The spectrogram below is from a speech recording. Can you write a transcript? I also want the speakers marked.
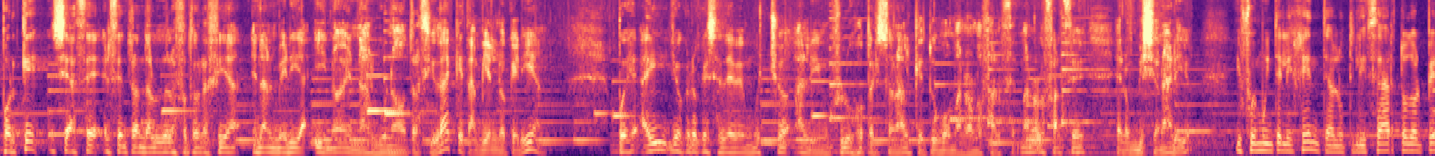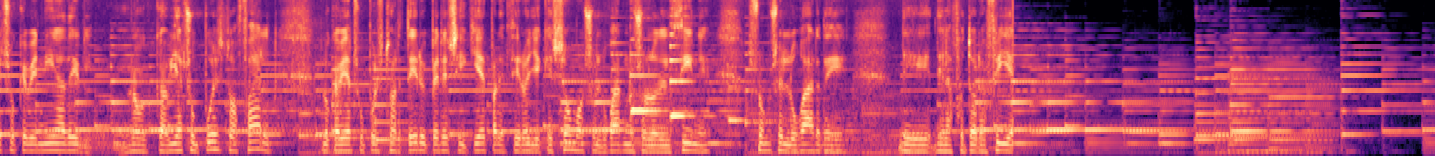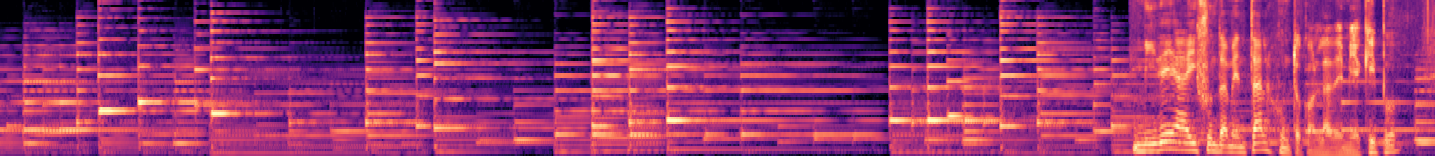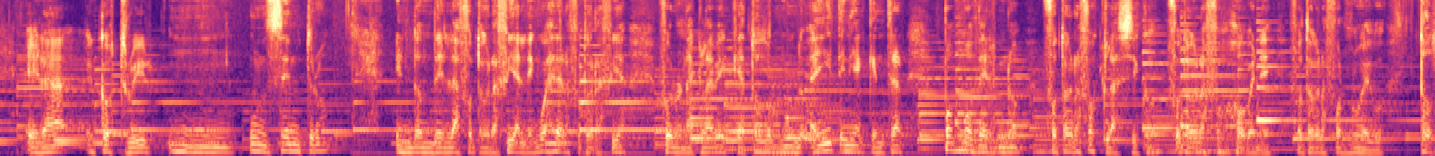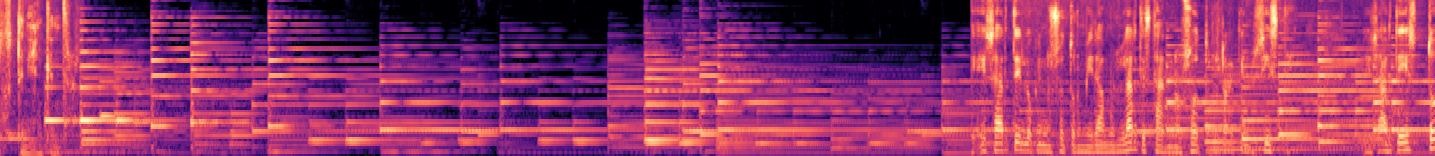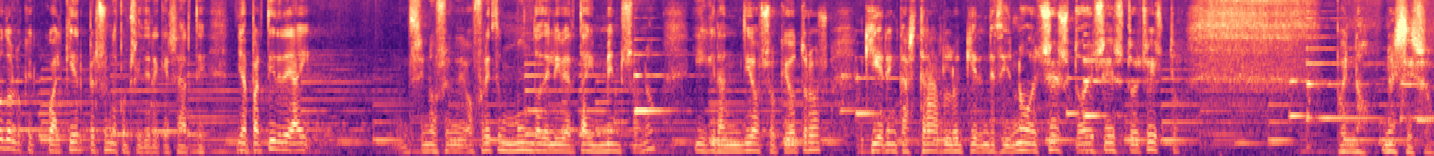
Speaker 1: ¿Por qué se hace el Centro Andaluz de la Fotografía en Almería y no en alguna otra ciudad que también lo querían? Pues ahí yo creo que se debe mucho al influjo personal que tuvo Manolo Falce. Manolo Falce era un visionario.
Speaker 2: Y fue muy inteligente al utilizar todo el peso que venía de lo que había supuesto Afal, lo que había supuesto Artero y Pérez Siquier para decir, oye, que somos el lugar no solo del cine, somos el lugar de, de la fotografía.
Speaker 1: Mi idea ahí fundamental, junto con la de mi equipo, era construir un, centro en donde la fotografía, el lenguaje de la fotografía fuera una clave que a todo el mundo, ahí tenían que entrar postmodernos, fotógrafos clásicos, fotógrafos jóvenes, fotógrafos nuevos, todos tenían que entrar.
Speaker 2: Es arte lo que nosotros miramos, el arte está en nosotros, el arte existe. El arte es todo lo que cualquier persona considere que es arte y a partir de ahí se nos ofrece un mundo de libertad inmenso ¿no? y grandioso que otros quieren castrarlo y quieren decir, no, es esto, es esto, es esto. Pues no, no es eso.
